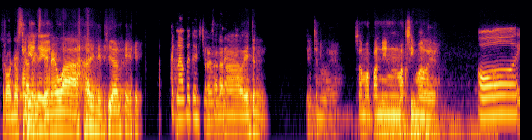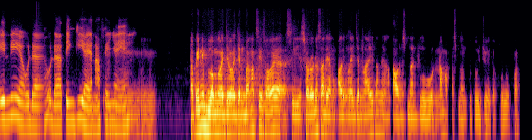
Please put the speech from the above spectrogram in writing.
Schroders dana ya? istimewa. Ini dia nih. kenapa tuh coba? Reksadana legend. Legend lah ya. Sama panin maksimal lah ya. Oh, ini ya udah udah tinggi ya NAV-nya ya. Hmm. Tapi ini belum legend-legend banget sih soalnya si Schroders ada yang paling legend lagi kan yang tahun 96 atau 97 itu aku lupa.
